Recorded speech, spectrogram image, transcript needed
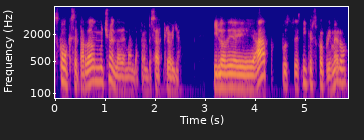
Es como que se tardaron mucho en la demanda, para empezar, creo yo. Y lo de App, pues Sneakers fue primero.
